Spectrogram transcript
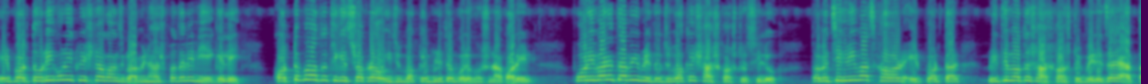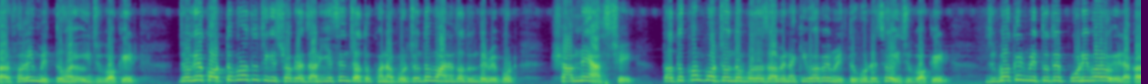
এরপর তড়িঘড়ি কৃষ্ণগঞ্জ গ্রামীণ হাসপাতালে নিয়ে গেলে কর্তব্যরত চিকিৎসকরা ওই যুবককে মৃত বলে ঘোষণা করেন। পরিবারের দাবি, মৃত যুবকের শ্বাসকষ্ট ছিল। তবে চিংড়ি মাছ খাওয়ার এরপর তার রীতিমতো শ্বাসকষ্ট বেড়ে যায় আর তার ফলেই মৃত্যু হয় ওই যুবকের। যদিও কর্তব্যরত চিকিৎসকরা জানিয়েছেন যতক্ষণ না পর্যন্ত ময়নাতদন্তের রিপোর্ট সামনে আসছে ততক্ষণ পর্যন্ত বোঝা যাবে না কীভাবে মৃত্যু ঘটেছে ওই যুবকের। যুবকের মৃত্যুতে পরিবার ও এলাকা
